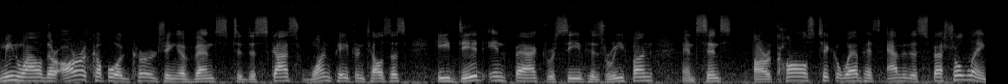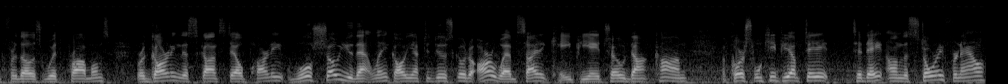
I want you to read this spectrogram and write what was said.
Meanwhile, there are a couple encouraging events to discuss. One patron tells us he did, in fact, receive his refund. And since our calls, ticket web has added a special link for those with problems regarding the Scottsdale party. We'll show you that link. All you have to do is go to our website at kpho.com. Of course, we'll keep you updated to date on the story for now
